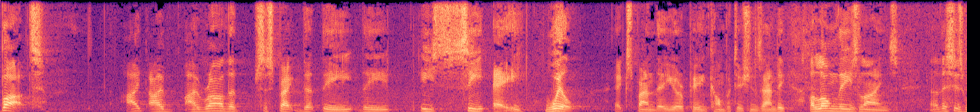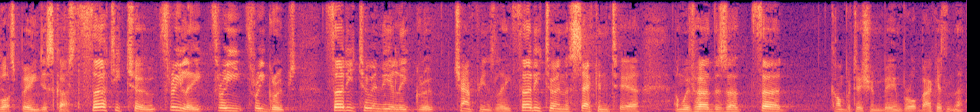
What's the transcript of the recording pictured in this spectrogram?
but I, I, I rather suspect that the, the ECA will expand their European competitions, Andy, along these lines. Now, this is what's being discussed 32, three, league, three, three groups, 32 in the elite group, Champions League, 32 in the second tier, and we've heard there's a third competition being brought back, isn't there?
